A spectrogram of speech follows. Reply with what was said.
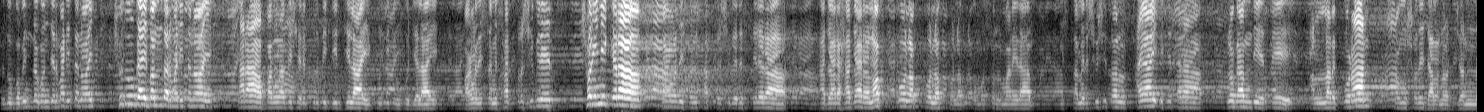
শুধু গোবিন্দগঞ্জের মাটিতে নয়, শুধু গাইবান্দার মাটিতে নয়, সারা বাংলাদেশের প্রতিটি জেলায়, প্রতিটি উপজেলায় বাংলাদেশ ইসলামী ছাত্র শিবিরের সৈনিকেরা, বাংলাদেশ ইসলামী ছাত্র শিবিরের ছেলেরা, হাজার হাজার লক্ষ লক্ষ লক্ষ লক্ষ মুসলমানেরা ইসলামের সুশীতল ছায়ায় এসে তারা স্লোগান দিয়েছে, আল্লাহর কোরআন সংসদে জ্বালানোর জন্য।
